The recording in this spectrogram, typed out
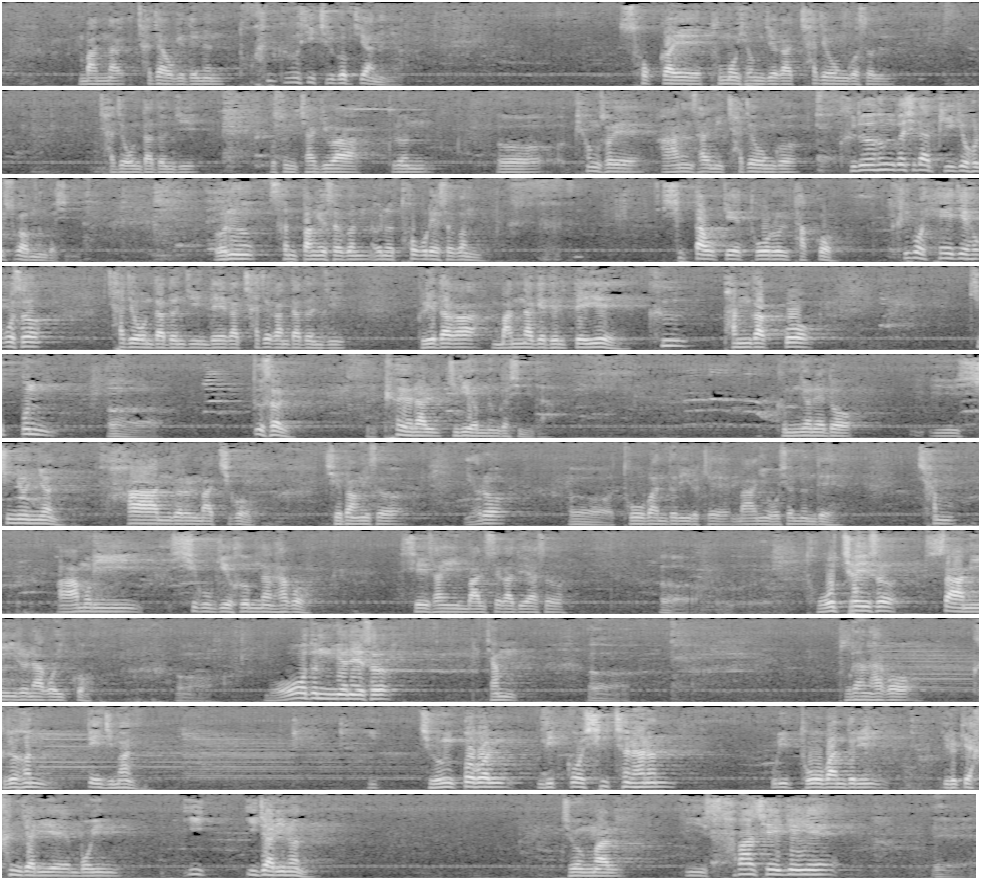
만나 찾아오게 되면 또한 그것이 즐겁지 않느냐. 속가의 부모 형제가 찾아온 것을 찾아온다든지 무슨 자기와 그런 어, 평소에 아는 사람이 찾아온 것 그러한 것이다 비교할 수가 없는 것입니다. 어느 선방에서건 어느 토굴에서건 실다우게 돌을 닦고 그리고 해제하고서 찾아온다든지 내가 찾아간다든지 그러다가 만나게 될 때에 그 반갑고 기쁜 어, 뜻을 표현할 길이 없는 것입니다. 금년에도 이 신윤년 한거를 마치고 제 방에서 여러 어, 도반들이 이렇게 많이 오셨는데 참 아무리 시국이 험난하고 세상이 말세가 되어서 어, 도처에서 싸움이 일어나고 있고 어, 모든 면에서 참 어, 불안하고 그러한 때지만 정법을 믿고 실천하는 우리 도반들이 이렇게 한 자리에 모인 이, 이 자리는 정말 이 사바 세계에 예,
